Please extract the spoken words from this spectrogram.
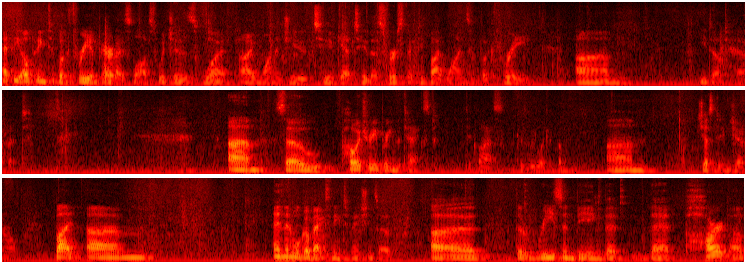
at the opening to Book Three of Paradise Lost, which is what I wanted you to get to. Those first fifty-five lines of Book Three. Um, you don't have it. Um, so poetry, bring the text to class because we look at them, um, just in general. But um, and then we'll go back to the intimations ode. Uh, the reason being that that part of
